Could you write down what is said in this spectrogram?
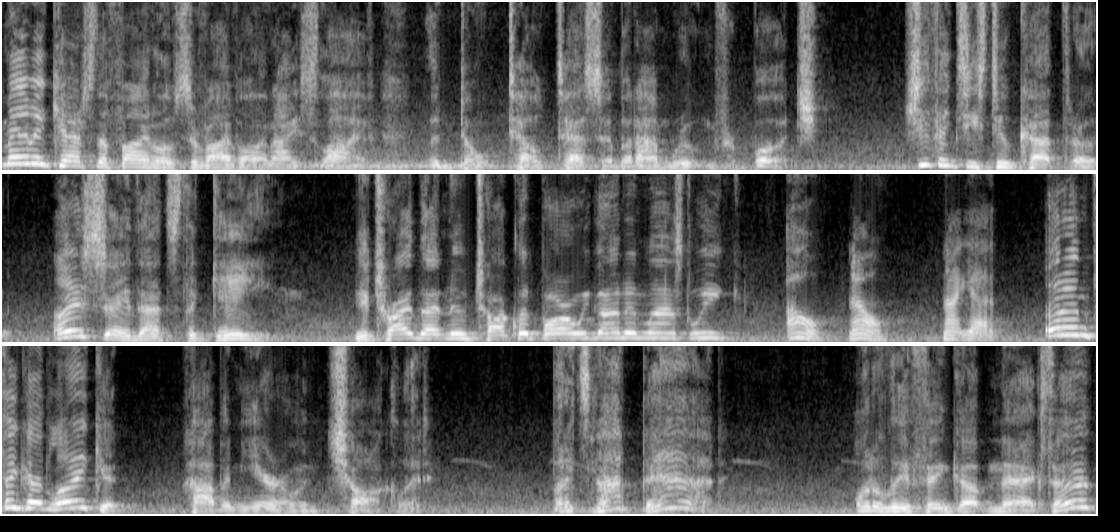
Maybe catch the final of Survival on Ice live. Don't tell Tessa, but I'm rooting for Butch. She thinks he's too cutthroat. I say that's the game. You tried that new chocolate bar we got in last week? Oh, no, not yet. I didn't think I'd like it. Habanero and chocolate. But it's not bad. What'll they think up next, huh?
